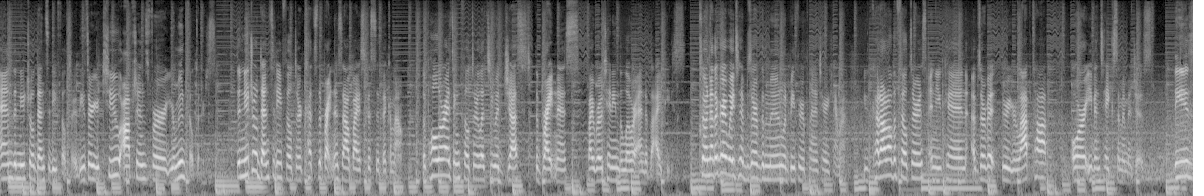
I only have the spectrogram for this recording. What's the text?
and the neutral density filter. These are your two options for your moon filters. The neutral density filter cuts the brightness out by a specific amount. The polarizing filter lets you adjust the brightness by rotating the lower end of the eyepiece. So another great way to observe the moon would be through a planetary camera. You can cut out all the filters and you can observe it through your laptop or even take some images. These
